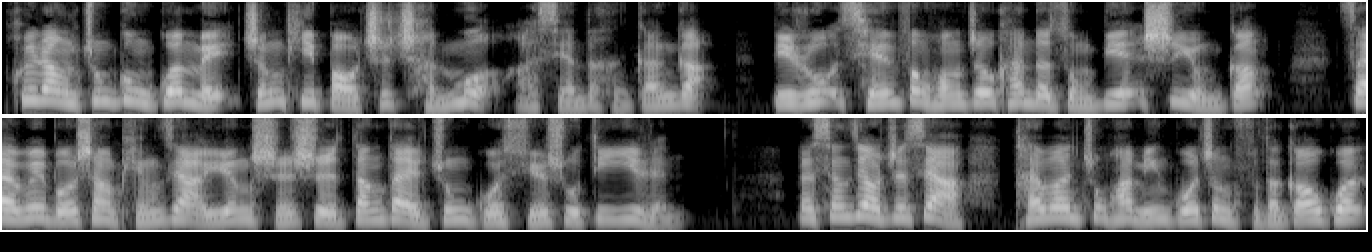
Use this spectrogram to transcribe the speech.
会让中共官媒整体保持沉默啊，显得很尴尬。比如前凤凰周刊的总编施永刚在微博上评价余英时是当代中国学术第一人。那相较之下，台湾中华民国政府的高官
